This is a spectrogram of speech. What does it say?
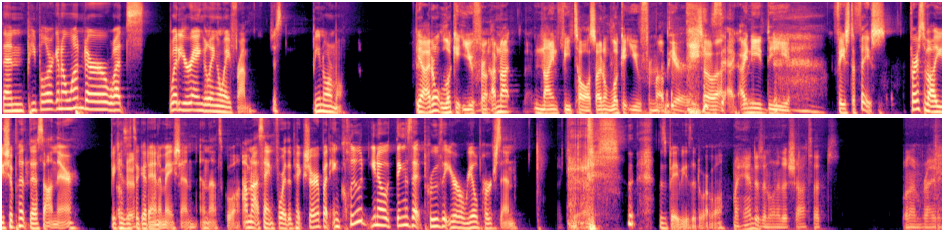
then people are going to wonder what's what you're angling away from. Just be normal. Yeah, I don't look at you You're from. I'm not nine feet tall, so I don't look at you from up here. So I- I, need the face to face. First of all, you should put this on there because Okay. it's a good animation and that's cool. I'm not saying for the picture, but include, you know, things that prove that you're a real person. Yes. This baby is adorable. My hand is in one of the shots. That's when I'm writing.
